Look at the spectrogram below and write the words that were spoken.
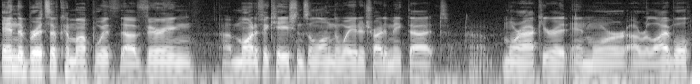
And the Brits have come up with uh, varying uh, modifications along the way to try to make that uh, more accurate and more uh, reliable.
